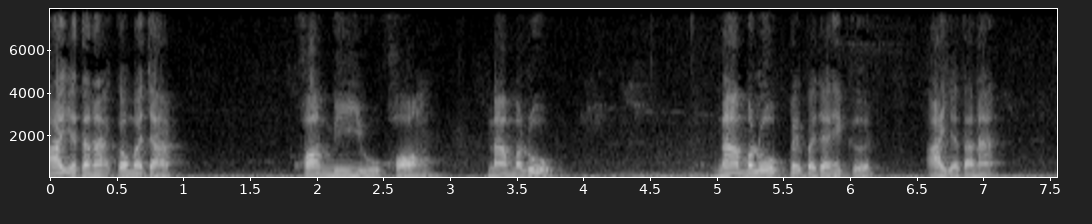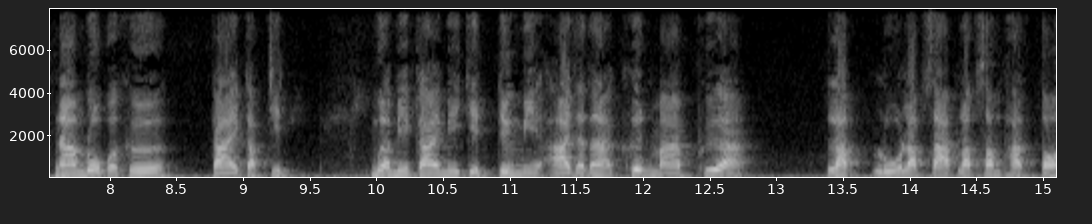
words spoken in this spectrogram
อายตนะก็มาจากความมีอยู่ของนามรูป นามรูปเป็นปัจจัยให้เกิดอายตนะ นามรูปก็คือกายกับจิต เมื่อมีกายมีจิตจึงมีอายตนะขึ้นมาเพื่อรับรู้รับทราบรับสัมผัสต่อ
